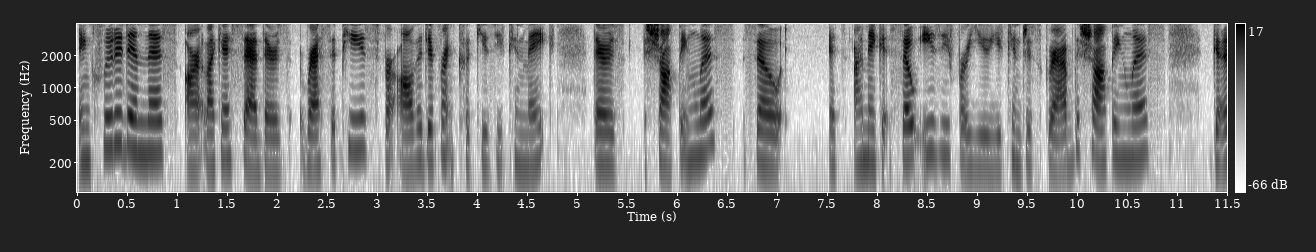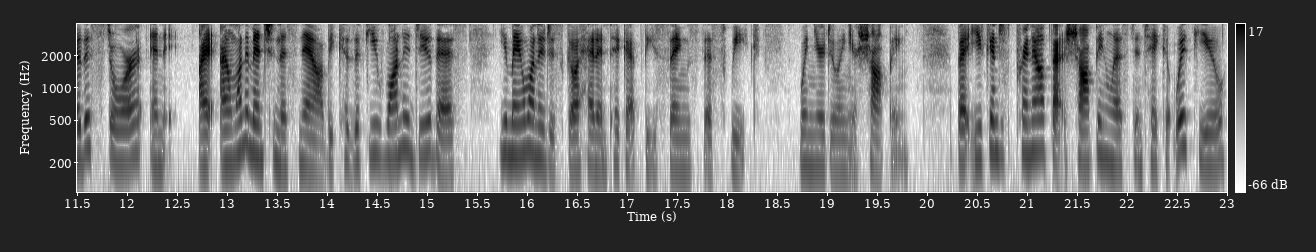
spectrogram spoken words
Included in this are, like I said, there's recipes for all the different cookies you can make. There's shopping lists. So it's, I make it so easy for you. You can just grab the shopping list, go to the store, and I, I want to mention this now because if you want to do this, you may want to just go ahead and pick up these things this week when you're doing your shopping. But you can just print out that shopping list and take it with you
